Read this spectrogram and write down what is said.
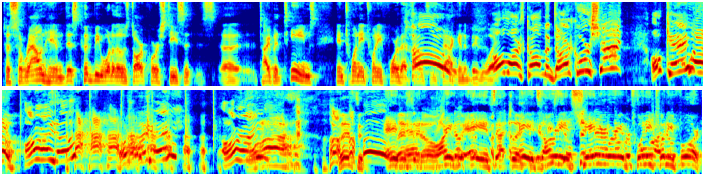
to surround him. This could be one of those dark horse uh, type of teams in 2024 that bounces oh, back in a big way. Omar's called the dark horse shot? Okay. Whoa. All right, oh. All right. Okay. All right. Wow. Listen, oh. hey, listen, man. Oh, hey, hey, it's, I, hey, it's already it's January of 2024. Four,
